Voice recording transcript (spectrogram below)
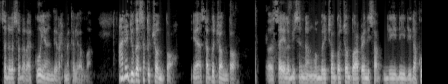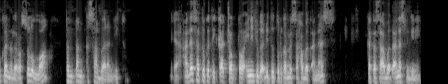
saudara-saudaraku yang dirahmati oleh Allah. Ada juga satu contoh. ya Satu contoh. Eh, saya lebih senang memberi contoh-contoh apa yang dilakukan oleh Rasulullah tentang kesabaran itu. Ya, ada satu ketika contoh ini juga dituturkan oleh sahabat Anas. Kata sahabat Anas begini,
